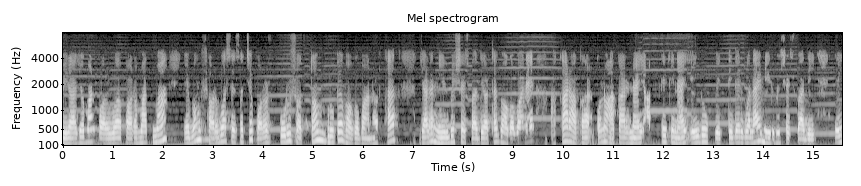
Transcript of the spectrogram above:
বিরাজমান পরমাত্মা এবং সর্বশেষ হচ্ছে পুরুষোত্তম রূপে ভগবান। অর্থাৎ যারা নির্বিশেষবাদী অর্থাৎ ভগবানের আকার আকার, কোনো আকার নাই, আকৃতি নাই, এইরূপ ব্যক্তিদের বলায় নির্বিশেষবাদী এই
